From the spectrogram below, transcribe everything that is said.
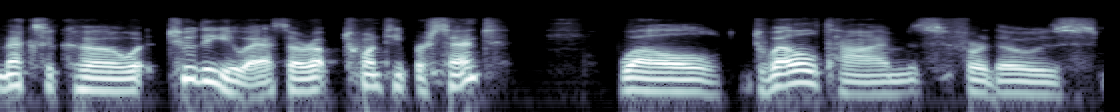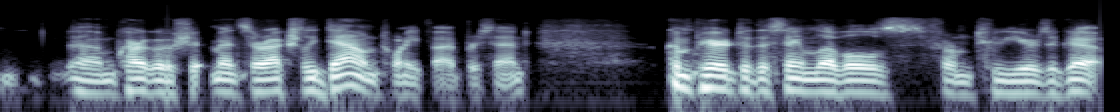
Mexico to the US are up 20%, while dwell times for those um, cargo shipments are actually down 25% compared to the same levels from two years ago.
